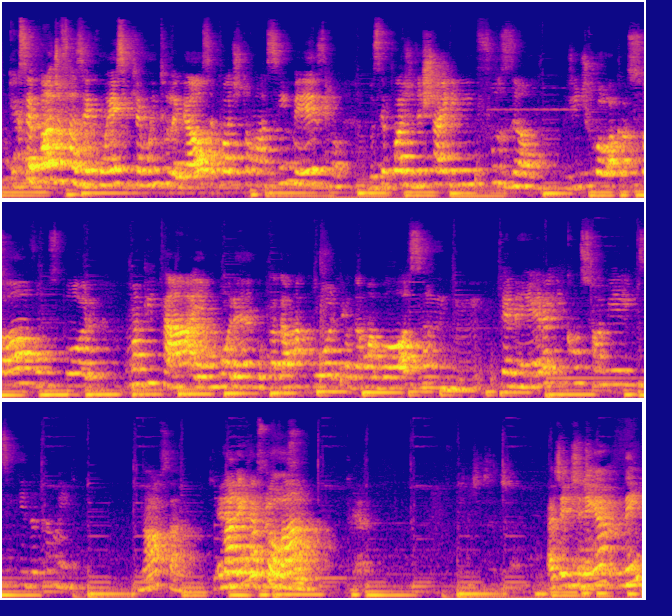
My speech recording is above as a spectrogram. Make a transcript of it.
O que você pode fazer com esse, que é muito legal, você pode tomar assim mesmo. Você pode deixar ele em infusão. A gente coloca só, vamos supor, uma pitaia, um morango pra dar uma cor, pra dar uma bossa, Uhum. peneira e consome ele em seguida também. Nossa, ele é? A gente nem, nem,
